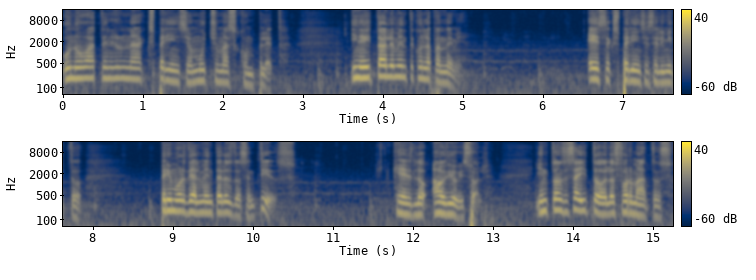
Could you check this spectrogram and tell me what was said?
uno va a tener una experiencia mucho más completa. Inevitablemente con la pandemia, esa experiencia se limitó primordialmente a los dos sentidos, que es lo audiovisual. Y entonces ahí todos los formatos,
